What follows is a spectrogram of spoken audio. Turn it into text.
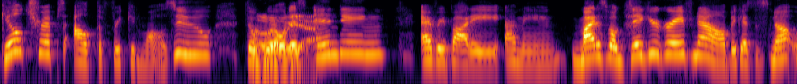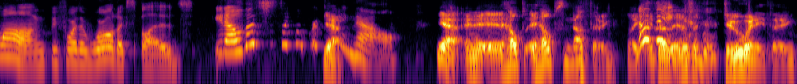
guilt trips out the freaking wazoo. The oh, world is yeah. ending everybody, I mean, might as well dig your grave now because it's not long before the world explodes. You know, that's just like what we're yeah. getting now. Yeah, and it, it, helps. It helps nothing. Like nothing. it doesn't. It doesn't do anything.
